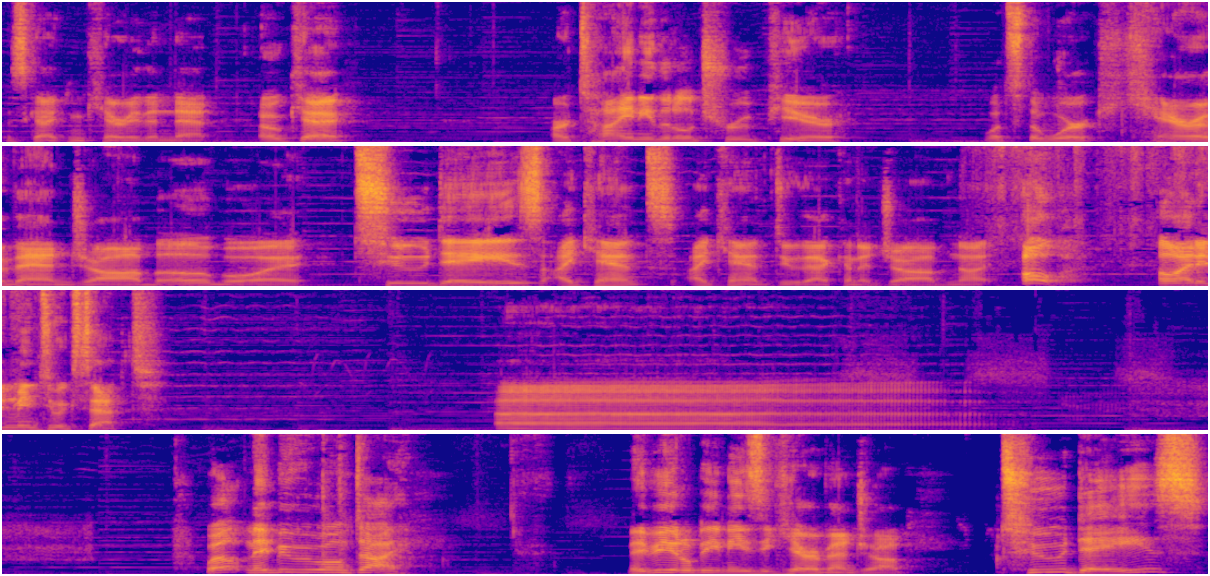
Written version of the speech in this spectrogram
This guy can carry the net. Okay. Our tiny little troop here. What's the work? Caravan job. Oh boy. Two days? I can't I can't do that kind of job. Not Oh! Oh, I didn't mean to accept. Uh Well, maybe we won't die. Maybe it'll be an easy caravan job. Two days?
